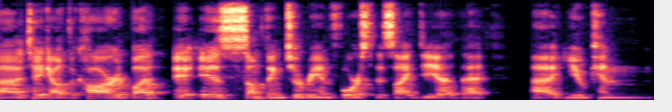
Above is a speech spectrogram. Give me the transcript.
uh, take out the card, but it is something to reinforce this idea that uh, you can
